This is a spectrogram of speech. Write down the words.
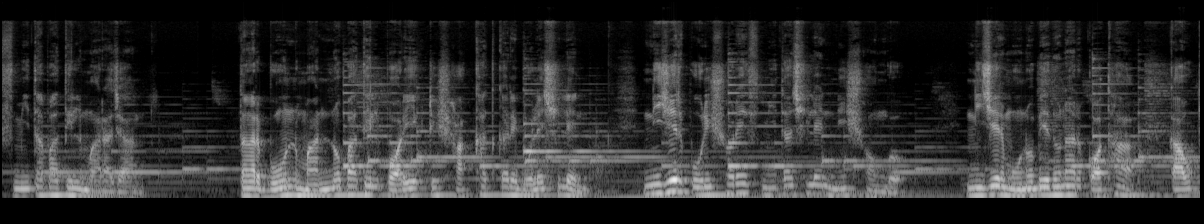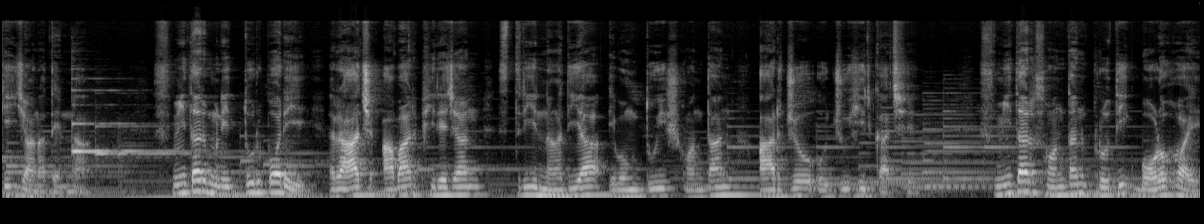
স্মিতা পাতিল মারা যান। তাঁর বোন মান্য পাতিল পরে একটি সাক্ষাৎকারে বলেছিলেন নিজের পরিসরে স্মিতা ছিলেন নিঃসঙ্গ। নিজের মনোবেদনার কথা কাউকেই জানাতেন না। স্মিতার মৃত্যুর পরে রাজ আবার ফিরে যান স্ত্রী নাদিয়া এবং দুই সন্তান আর্য ও জুহির কাছে। স্মিতার সন্তান প্রতীক বড় হয়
